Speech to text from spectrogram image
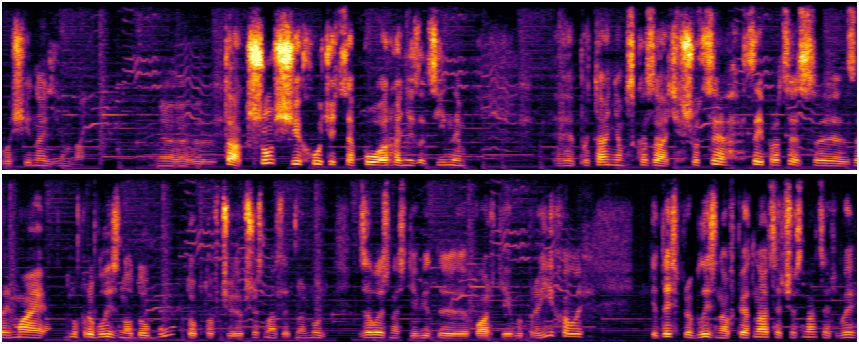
вощина з гімна. Так, що ще хочеться по організаційним питанням сказати, що це, цей процес е, займає ну, приблизно добу, тобто в чи- в 16.00, в залежності від е, партії, ви приїхали. І десь приблизно в 15-16 ви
